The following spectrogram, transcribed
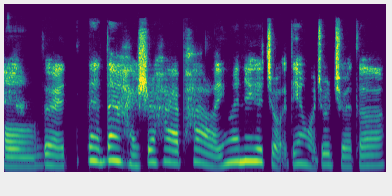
哦，对，但但还是害怕了，因为那个酒店我就觉得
